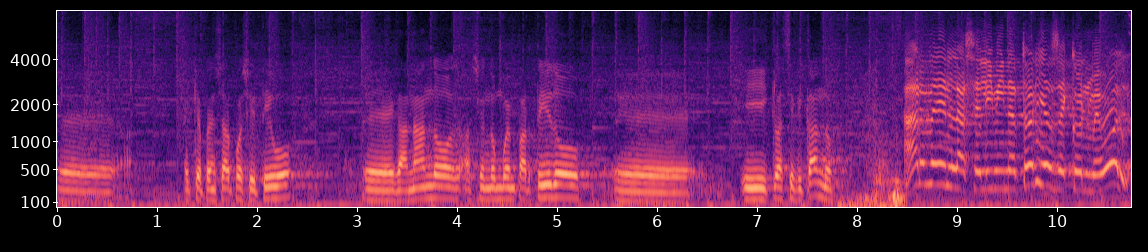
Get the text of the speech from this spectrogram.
eh, hay que pensar positivo, eh, ganando, haciendo un buen partido eh, y clasificando. Arden las eliminatorias de Conmebol.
